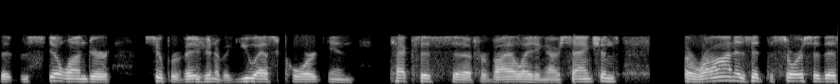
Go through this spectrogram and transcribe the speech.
that was still under supervision of a U.S. court in Texas uh, for violating our sanctions. Iran is at the source of this.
